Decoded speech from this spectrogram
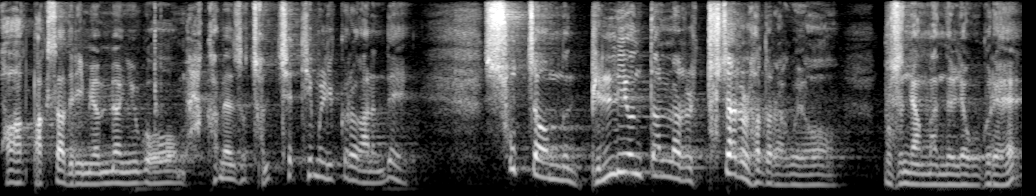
화학 박사들이 몇 명이고 막 하면서 전체 팀을 이끌어 가는데 숫자 없는 빌리언 달러를 투자를 하더라고요. 무슨 약 만들려고 그래?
